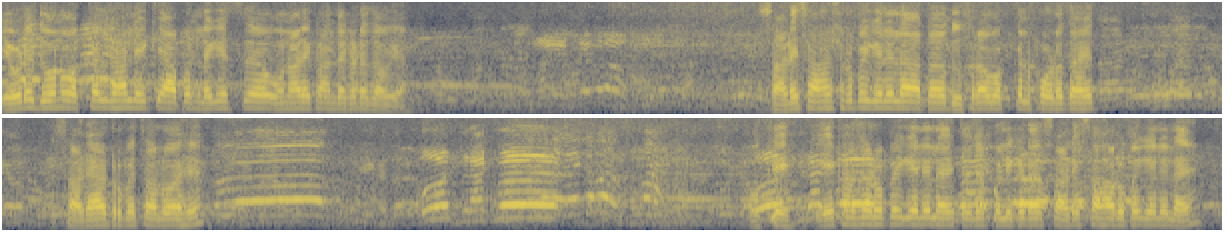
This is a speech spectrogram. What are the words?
एवढे दोन वक्कल झाले की आपण लगेच उन्हाळे कांद्याकडे जाऊया. साडेसहाशे रुपये गेलेला आता दुसरा वक्कल फोडत आहेत. साडेआठ रुपये चालू आहे. ओके एक हजार रुपये गेलेला आहे त्याच्या पलीकडे साडेसहा रुपये गेलेला आहे.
